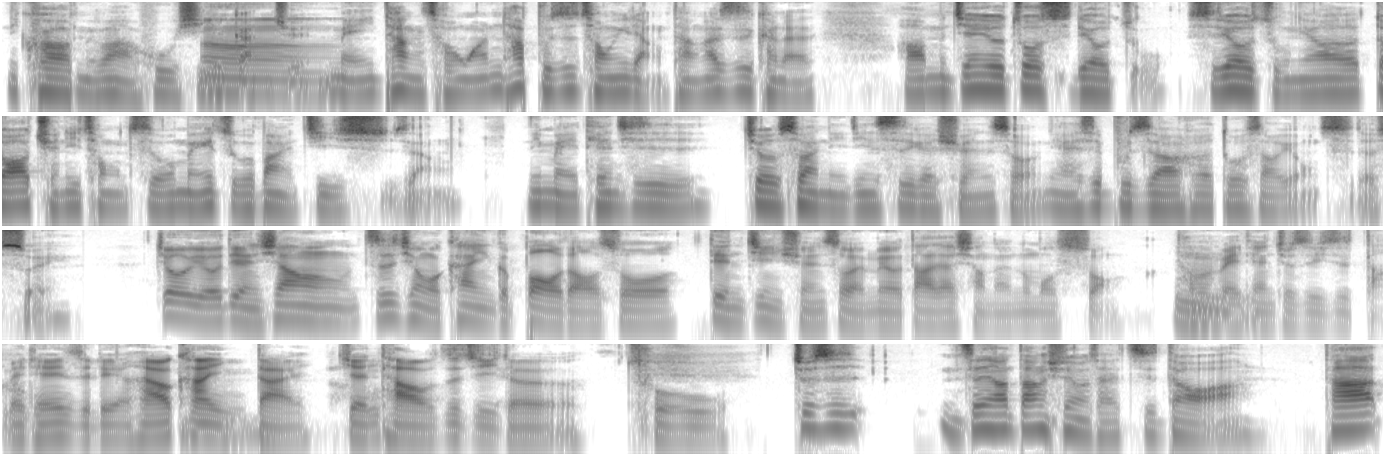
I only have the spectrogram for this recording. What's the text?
你快要没办法呼吸的感觉。嗯每一趟冲完，它不是冲一两趟，它是可能好，我们今天就做十六组，十六组你要都要全力冲刺，我每一组会帮你计时，这样。你每天其实就算你已经是一个选手，你还是不知道喝多少泳池的水。就有点像之前我看一个报道说，电竞选手也没有大家想的那么爽，他们嗯每天就是一直打。每天一直练，还要看影带，检讨自己的错误。就是你真的要当选手才知道啊，他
